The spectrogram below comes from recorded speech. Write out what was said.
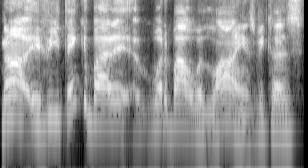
No, if you think about it, what about with lions? Because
